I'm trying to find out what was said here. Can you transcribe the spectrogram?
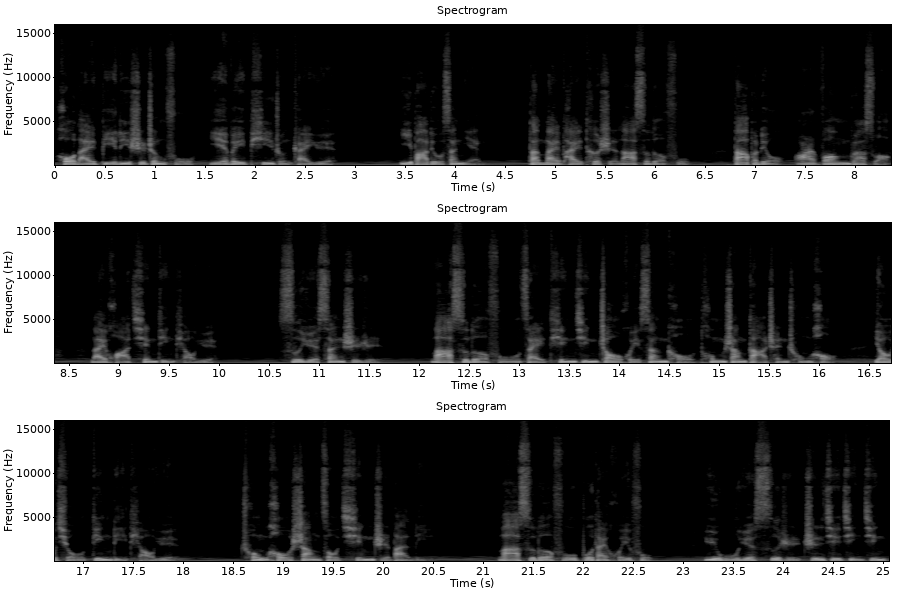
后来，比利时政府也未批准该约。一八六三年，丹麦派特使拉斯勒夫 （W.R. von Raslov） 来华签订条约。四月三十日，拉斯勒夫在天津召会三口通商大臣崇厚，要求订立条约。崇厚上奏请旨办理，拉斯勒夫不待回复，于五月四日直接进京，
